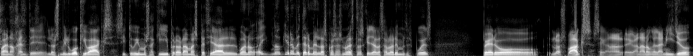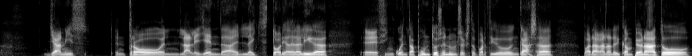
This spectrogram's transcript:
Bueno, gente, los Milwaukee Bucks, si tuvimos aquí programa especial, bueno, ay, no quiero meterme en las cosas nuestras, que ya las hablaremos después, pero los Bucks se ganaron, ganaron el anillo, Giannis entró en la leyenda, en la historia de la liga, eh, 50 puntos en un sexto partido en casa para ganar el campeonato,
